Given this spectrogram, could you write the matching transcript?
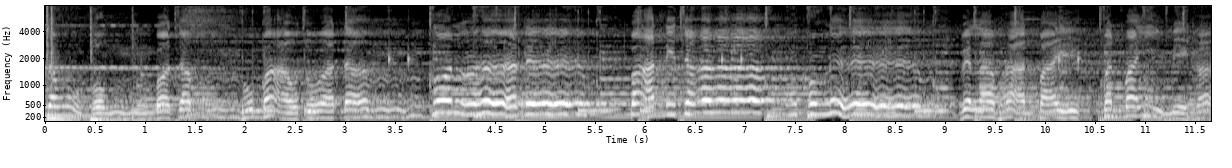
เจ้าคงบ่จำผู้บ่าวตัวดำคนเดิมบ้านนี้เจ้าคงลืม เวลาผ่านไปมันไม่มีค่า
